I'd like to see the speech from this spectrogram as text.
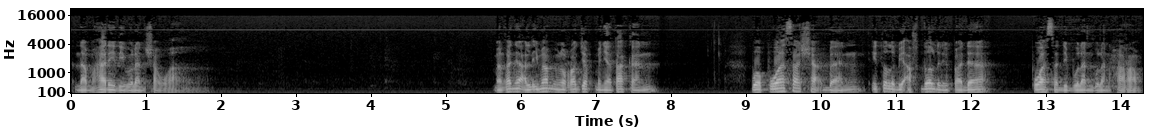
6 hari di bulan Syawal. Makanya Al-Imam Ibn Rajab menyatakan bahwa puasa Sya'ban itu lebih afdol daripada puasa di bulan-bulan haram.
